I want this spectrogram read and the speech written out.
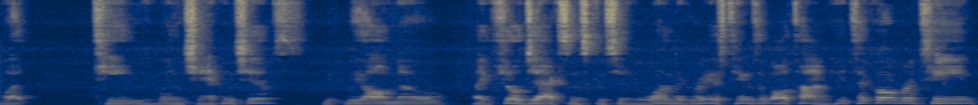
what teams win championships. We, all know like Phil Jackson is considered one of the greatest teams of all time. He took over a team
